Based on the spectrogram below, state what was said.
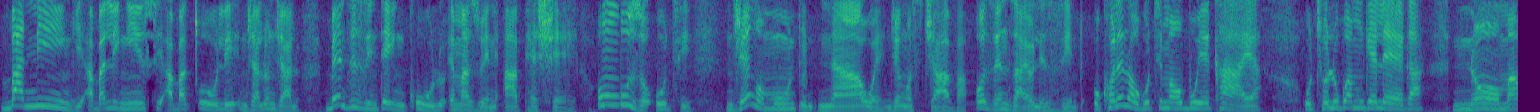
Baningi abalingisi abaculi njalo njalo. Benza izinto ezinkulu emazweni aphesheya umbuzo uthi njengomuntu nawe njengosjava ozenzayo lezi zinto ukholelwa ukuthi mawubuye ekhaya uthola ukwamukeleka noma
